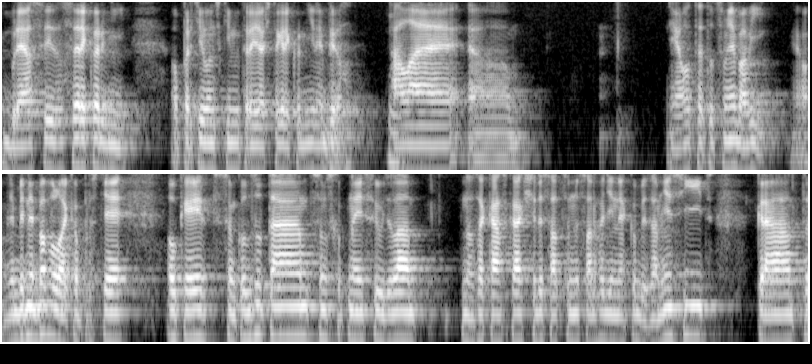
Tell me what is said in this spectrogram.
bude asi zase rekordní oproti loňskému, který až tak rekordní nebyl. Hmm. Ale uh, jo, to je to, co mě baví. Jo. Mě by nebavilo, jako prostě, OK, jsem konzultant, jsem schopný si udělat na zakázkách 60-70 hodin jakoby za měsíc, krát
